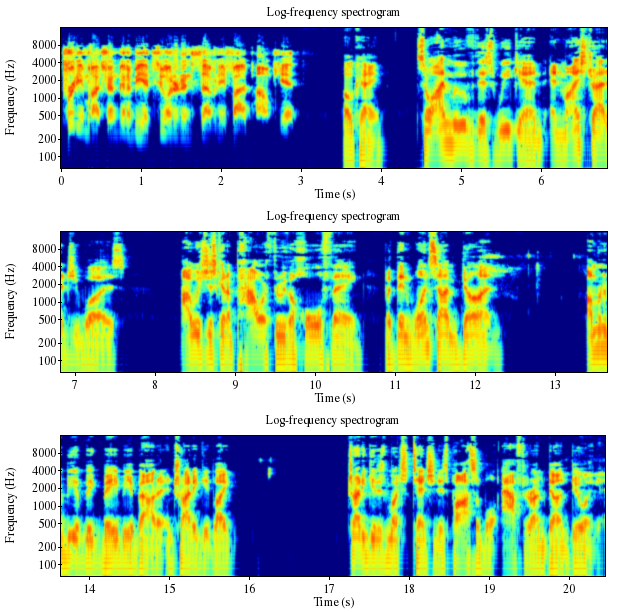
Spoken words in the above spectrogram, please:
Pretty much. I'm gonna be a 275 pound kid. Okay. So I moved this weekend, and my strategy was I was just going to power through the whole thing. But then once I'm done, I'm to be a big baby about it and try to get like, try to get as much attention as possible after I'm done doing it.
